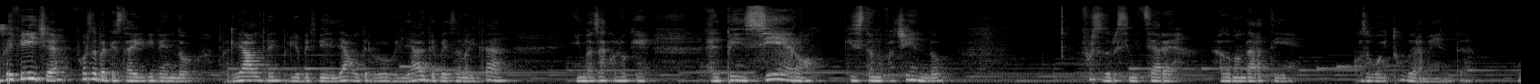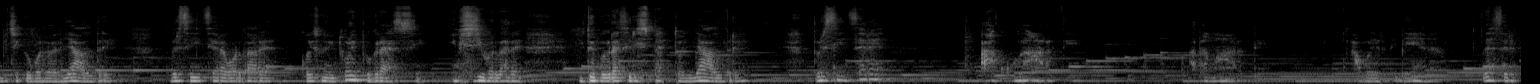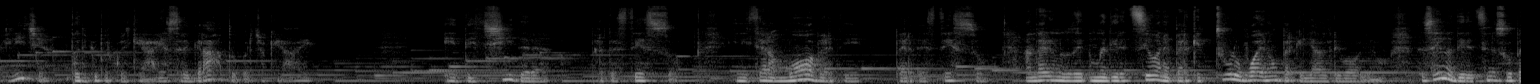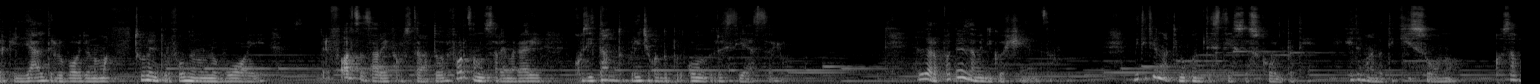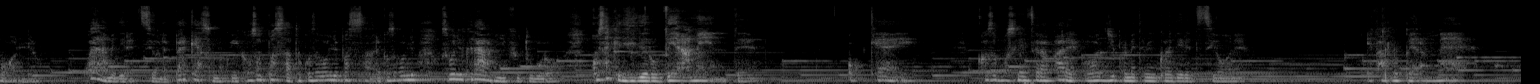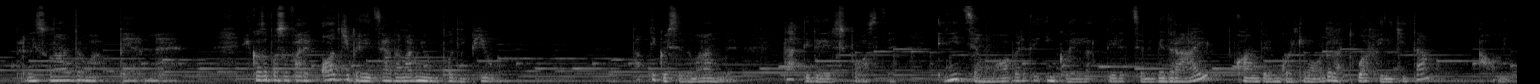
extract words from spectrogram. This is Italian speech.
Non sei felice? Forse perché stai vivendo per gli altri, per gli obiettivi degli altri, per quello che gli altri pensano di te, in base a quello che è il pensiero che si stanno facendo. Forse dovresti iniziare a domandarti cosa vuoi tu veramente, invece che guardare gli altri. Dovresti iniziare a guardare quali sono i tuoi progressi, invece di guardare i tuoi progressi rispetto agli altri. Dovresti iniziare a curarti, ad amarti, a volerti bene, ad essere felice un po' di più per quel che hai, essere grato per ciò che hai e decidere per te stesso, iniziare a muoverti per te stesso, andare in una direzione perché tu lo vuoi, non perché gli altri vogliono. Se sei in una direzione solo perché gli altri lo vogliono, ma tu nel profondo non lo vuoi, per forza sarai frustrato, per forza non sarai magari così tanto felice quanto, come potresti esserlo. E allora fatti un esame di coscienza. Mettiti un attimo con te stesso e ascoltati e domandati chi sono, cosa voglio, qual è la mia direzione, perché sono qui, cosa ho passato, cosa voglio passare, cosa voglio, cosa voglio crearmi in futuro, cos'è che desidero veramente. Ok, cosa posso iniziare a fare oggi per mettermi in quella direzione? E farlo per me, per nessun altro ma per me. E cosa posso fare oggi per iniziare ad amarmi un po' di più? Fatti queste domande, datti delle risposte inizia a muoverti in quella direzione. Vedrai quanto in qualche modo la tua felicità aumenterà.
